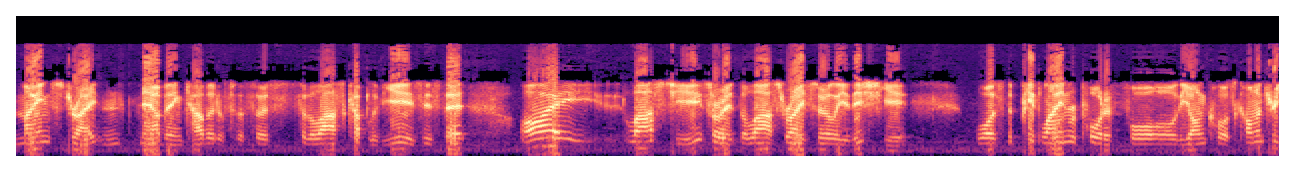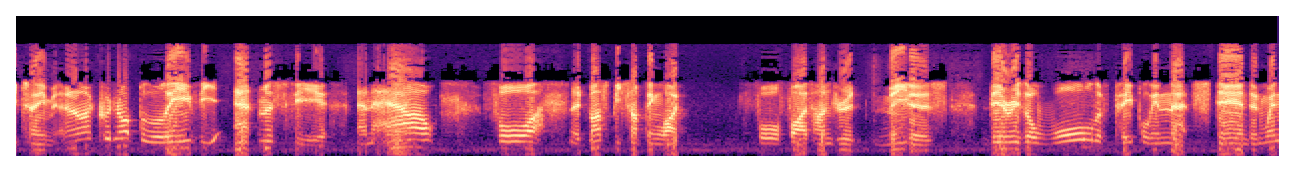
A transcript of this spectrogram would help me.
main straight and now being covered for the first for the last couple of years is that I last year, sorry, the last race earlier this year was the pit lane reporter for the on-course commentary team, and I could not believe the atmosphere and how for it must be something like four five hundred meters. There is a wall of people in that stand, and when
